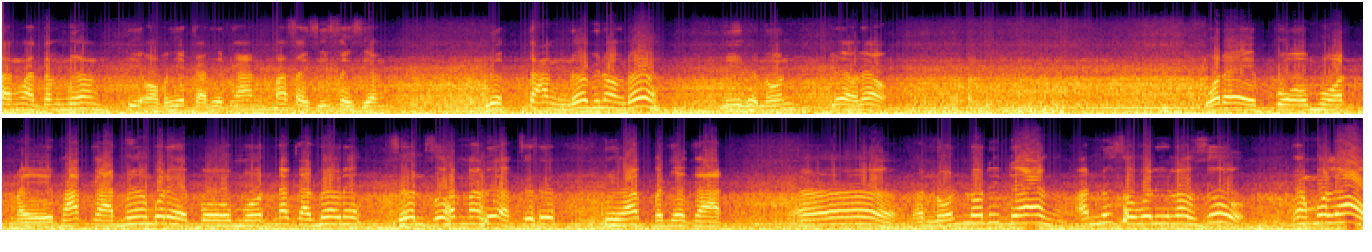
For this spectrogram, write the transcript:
ตั้งบ้านตั้งเมืองที่ออกไปเหตุการณ์เหตุงานมาใส่สีใส่เสียง เลือกตั้งเด้อพี่น้องเด้อนี่ถนนแล้วแล้วบ่ได้โปรโมทในพักการเมืองบ่ได้โปรโมทนักการเมืองเลยเชิญชวนมาเลือกซื้อนี่ครับบรรยากาศ เออถนนโนนดิแดงอนุสาวรีย์เราสู้ยังบ่แล้ว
